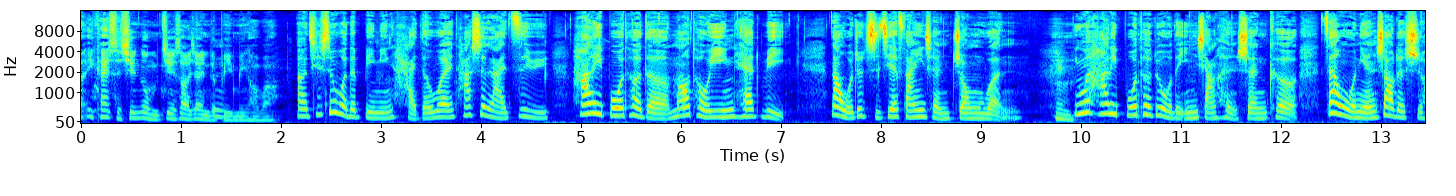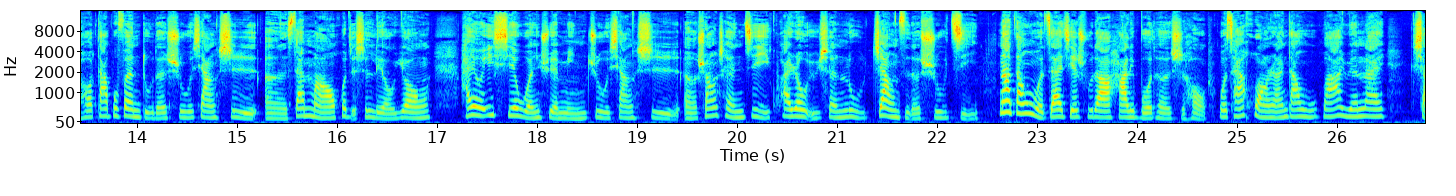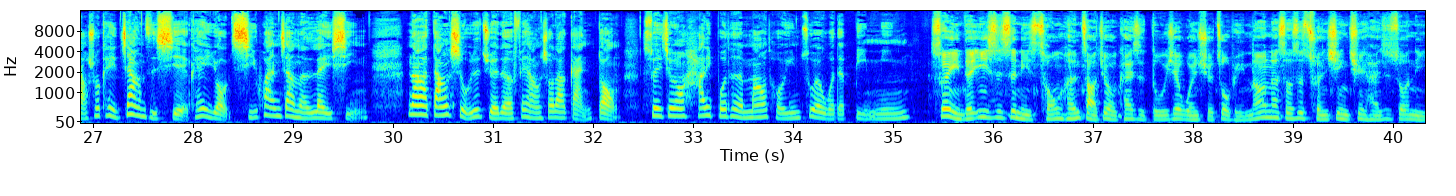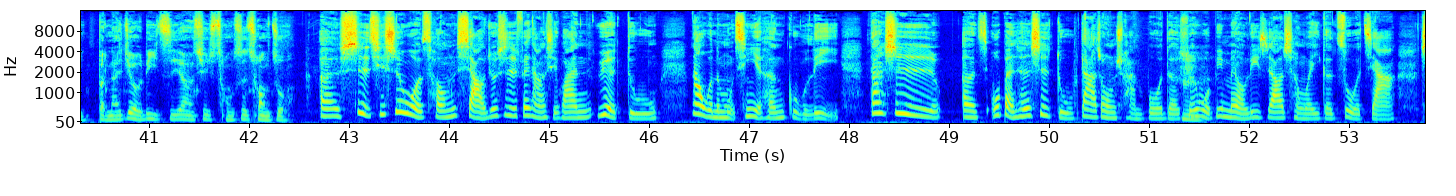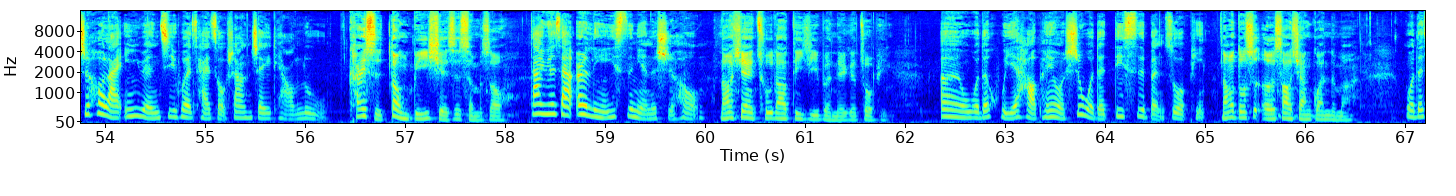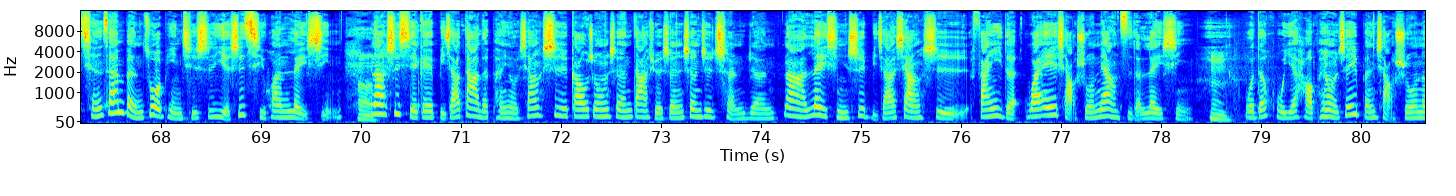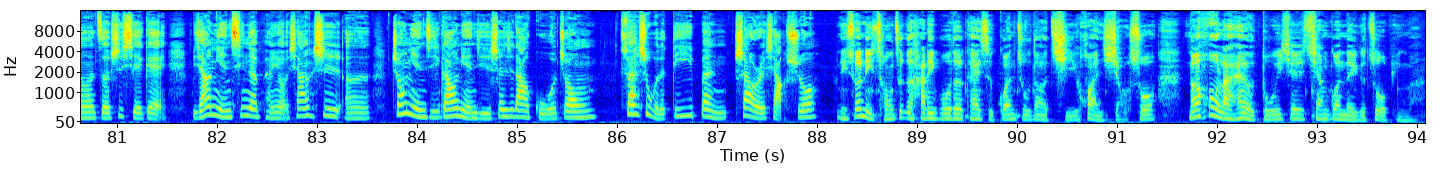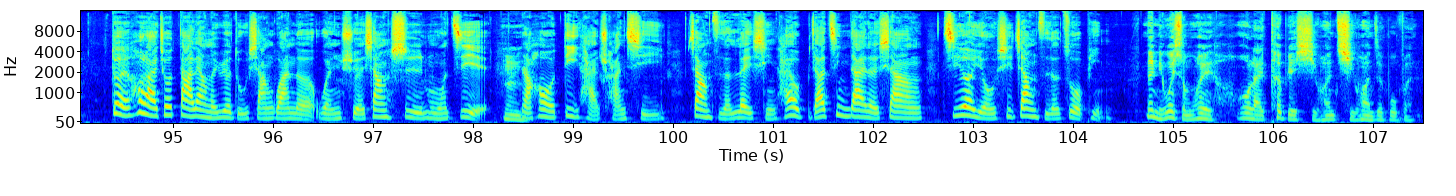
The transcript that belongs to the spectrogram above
那一开始先跟我们介绍一下你的笔名，好不好？呃，其实我的笔名海德威，它是来自于《哈利波特》的猫头鹰 Hedwig，那我就直接翻译成中文。嗯因为哈利波特对我的影响很深刻，在我年少的时候，大部分读的书像是呃三毛或者是刘墉，还有一些文学名著，像是呃《双城记》《快肉余生录》这样子的书籍。那当我在接触到哈利波特的时候，我才恍然大悟，哇，原来小说可以这样子写，可以有奇幻这样的类型。那当时我就觉得非常受到感动，所以就用哈利波特的猫头鹰作为我的笔名。所以你的意思是你从很早就有开始读一些文学作品，然后那时候是纯兴趣，还是说你本来就有立志要去从事创作？呃，是，其实我从小就是非常喜欢阅读，那我的母亲也很鼓励，但是呃，我本身是读大众传播的，所以我并没有立志要成为一个作家，是后来因缘际会才走上这一条路。开始动笔写是什么时候？大约在二零一四年的时候，然后现在出到第几本的一个作品？嗯、我的虎爷好朋友是我的第四本作品。然后都是儿少相关的吗？我的前三本作品其实也是奇幻类型，嗯那是写给比较大的朋友，像是高中生、大学生，甚至成人。那类型是比较像是翻译的 YA 小说那样子的类型。嗯，我的虎爷好朋友这一本小说呢，则是写给比较年轻的朋友，像是呃中年级、高年级，甚至到国中，算是我的第一本少儿小说。你说你从这个哈利波特开始关注到奇幻小说，然后后来还有读一些相关的一个作品吗？对，后来就大量的阅读相关的文学，像是《魔戒》，嗯然后《地海传奇》这样子的类型，还有比较近代的像《饥饿游戏》这样子的作品。那你为什么会后来特别喜欢奇幻这部分？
